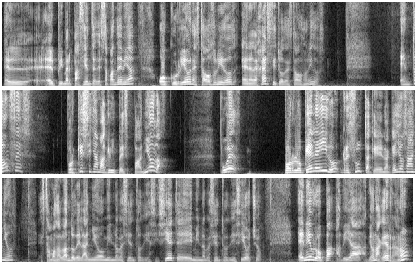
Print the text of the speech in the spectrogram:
el, primer paciente de esta pandemia, ocurrió en Estados Unidos, en el ejército de Estados Unidos. Entonces, ¿por qué se llama gripe española? Pues, por lo que he leído, resulta que en aquellos años estamos hablando del año 1917, 1918, en Europa había, había una guerra, ¿no?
